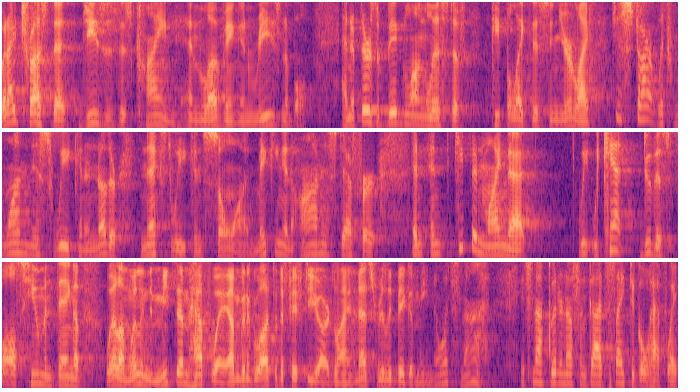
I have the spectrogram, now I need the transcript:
But I trust that Jesus is kind and loving and reasonable. And if there's a big long list of people like this in your life, just start with one this week and another next week and so on, making an honest effort. And, and keep in mind that we, we can't do this false human thing of, well, I'm willing to meet them halfway. I'm going to go out to the 50 yard line, and that's really big of me. No, it's not. It's not good enough in God's sight to go halfway.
